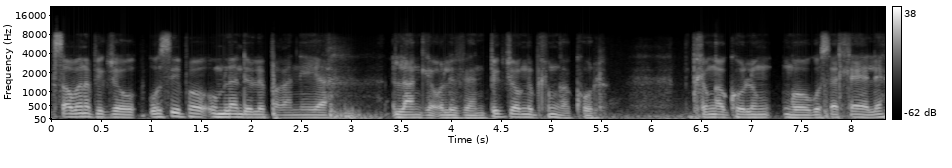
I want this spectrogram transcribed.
Sawubona Big Joe. Usipho umlandeli webhakaniya lange Oliven Big Joe ngibhlungu kakhulu. Ngibhlungu kakhulu ngokusehlele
